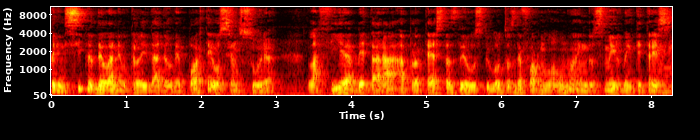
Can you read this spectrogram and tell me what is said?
Princípio de la neutralidad del deporte o censura? La FIA vetará a protestas de pilotos de Fórmula 1 en 2023.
